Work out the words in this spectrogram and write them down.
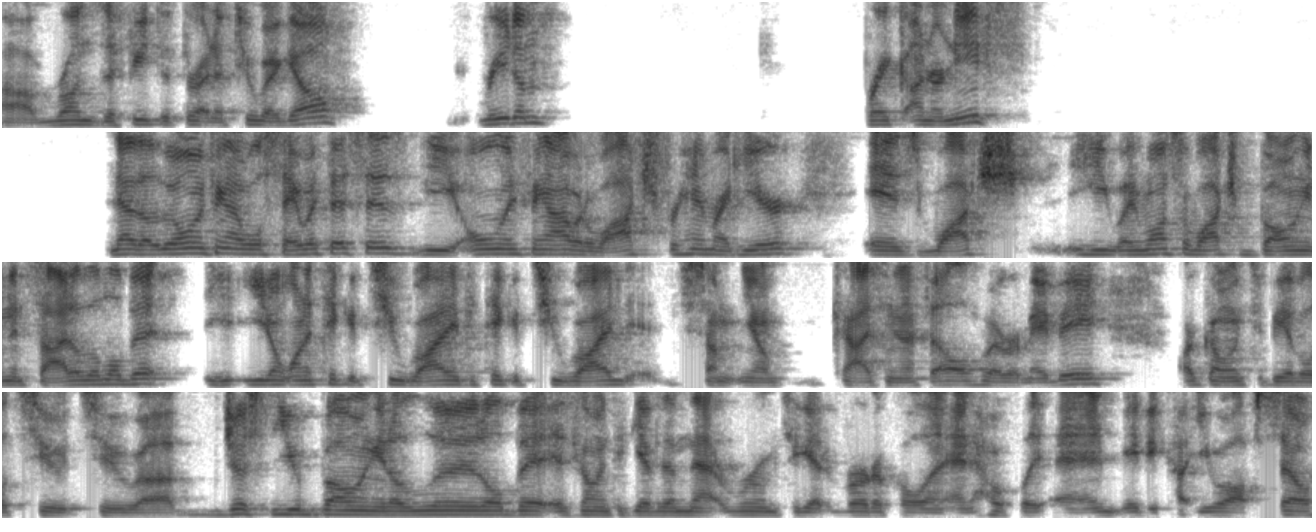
uh, runs defeat the feet to threaten a two way go. Read him, break underneath. Now, the, the, only thing I will say with this is the only thing I would watch for him right here is watch. He, he wants to watch bowing it inside a little bit. You, you, don't want to take it too wide. If you take it too wide, some you know guys in the NFL, whoever it may be, are going to be able to to uh, just you bowing it a little bit is going to give them that room to get vertical and, and hopefully and maybe cut you off. So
